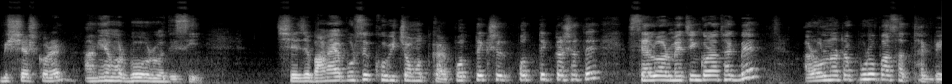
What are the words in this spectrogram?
বিশ্বাস করেন, আমি আমার বউরও দিছি। সে যে বানায় পড়ছে খুবই চমৎকার। প্রত্যেক প্রত্যেকটার সাথে সালোয়ার ম্যাচিং করা থাকবে, আর অন্যটা পুরো হাত থাকবে।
